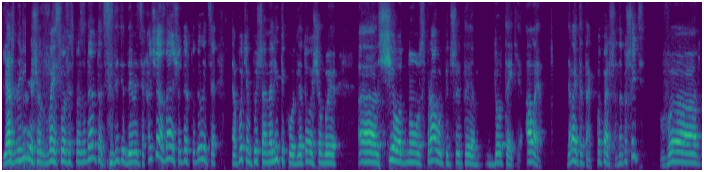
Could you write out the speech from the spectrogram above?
Я ж не вірю, що весь офіс президента сидить і дивиться. Хоча я знаю, що дехто дивиться, а потім пише аналітику для того, щоб е, ще одну справу підшити до теки. Але давайте так: по-перше, напишіть в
